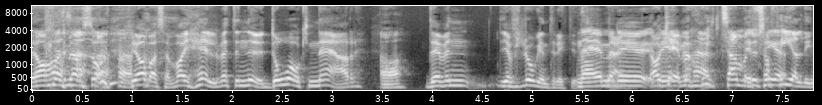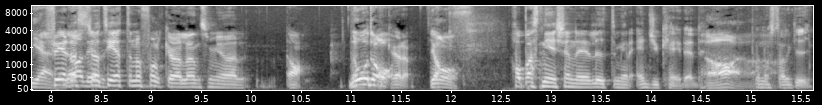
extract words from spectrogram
Jaha, du menar så. Jag bara så här, vad i helvete nu? Då och när? Ja. Det är väl, jag förstod inte riktigt. Nej, men det, Okej, det är men här- skitsamma, det du sa fel din jävel. Fredagströttheten och folkölen som gör... Ja. De då. Ja. Ja. Hoppas ni känner er lite mer educated Ja, ja, på ja. nostalgi.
